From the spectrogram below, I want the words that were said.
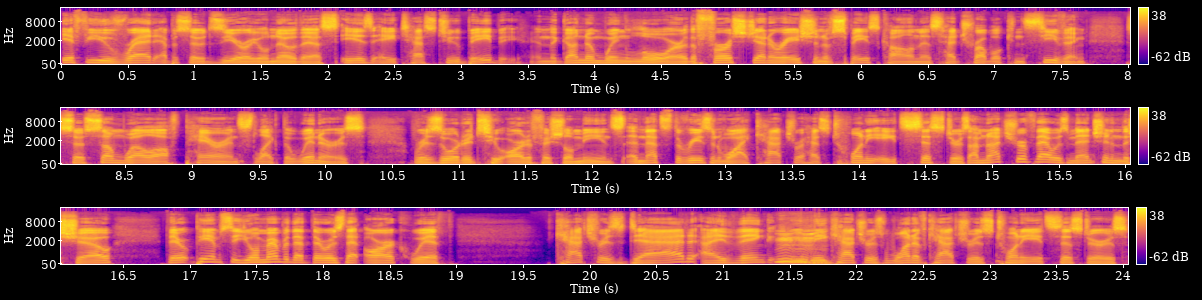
if you've read episode zero, you'll know this, is a test tube baby. In the Gundam Wing lore, the first generation of space colonists had trouble conceiving, so some well off parents, like the winners, resorted to artificial means. And that's the reason why Quatre has 28 sisters. I'm not sure if that was mentioned in the show. There, PMC, you'll remember that there was that arc with Quatre's dad. I think we meet Quatre's one of Quatre's 28 sisters.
